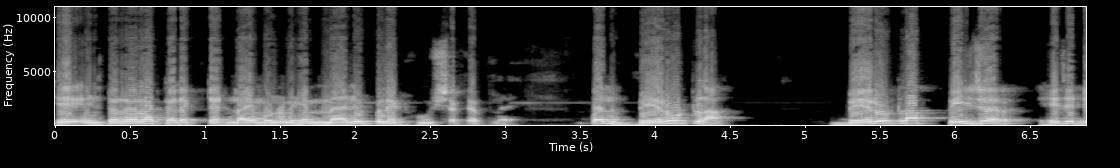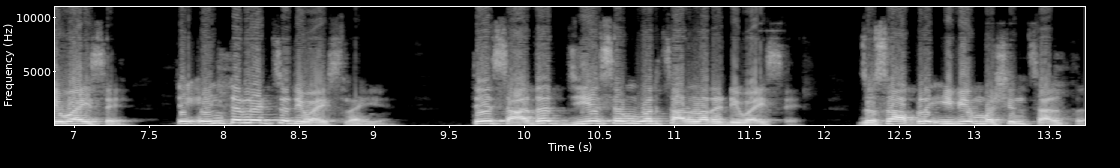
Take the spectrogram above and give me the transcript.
की इंटरनेटला कनेक्टेड नाही म्हणून हे मॅन्युप्युलेट होऊ शकत नाही. पण बेरूटला बेरूटला पेजर हे जे डिव्हाइस आहे ते इंटरनेटचं डिव्हाइस नाहीये. ते साधं जीएसएम वर चालणारं डिव्हाइस आहे. जसं आपलं ईव्हीएम मशीन चालतं.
